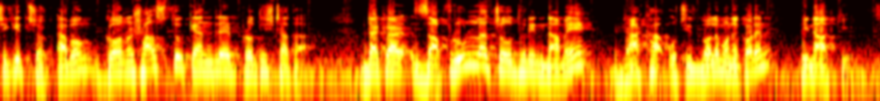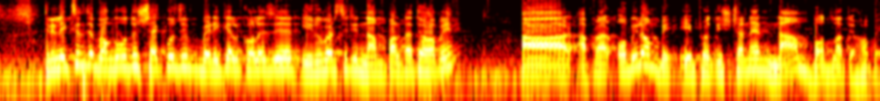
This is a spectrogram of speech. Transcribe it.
চিকিৎসক এবং গণস্বাস্থ্য কেন্দ্রের প্রতিষ্ঠাতা ডাক্তার জাফরুল্লাহ চৌধুরীর নামে রাখা উচিত বলে মনে করেন পিনাকি। তিনি লিখছেন যে, বঙ্গবন্ধু শেখ মুজিব মেডিকেল কলেজের ইউনিভার্সিটির নাম পাল্টাতে হবে আর আপনার অবিলম্বে এই প্রতিষ্ঠানের নাম বদলাতে হবে।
